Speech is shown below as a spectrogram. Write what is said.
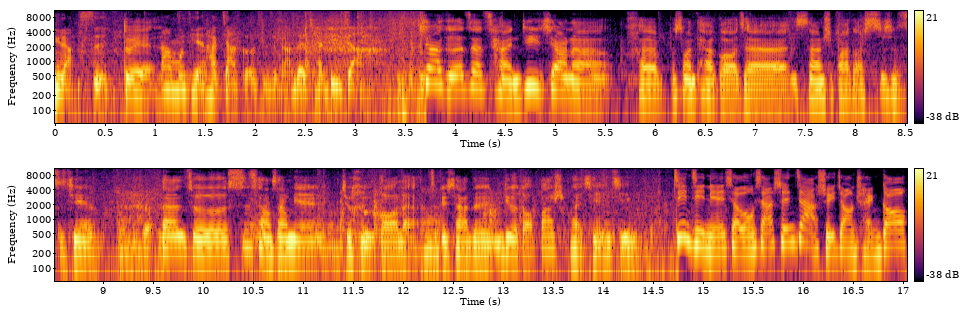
一两次。对，那目前它价格是怎么样？在产地价？价格在产地价呢还不算太高，在三十八到四十之间，但这市场上面就很高了，这个虾的六到八十块钱一斤。近几年小龙虾身价水涨船高，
